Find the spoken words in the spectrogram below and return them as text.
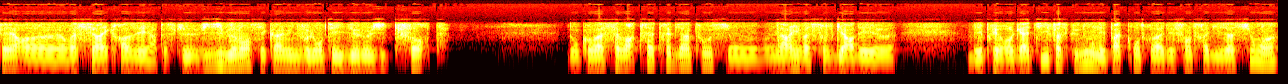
faire, euh, on va se faire écraser, hein, parce que visiblement, c'est quand même une volonté idéologique forte. Donc, on va savoir très très bientôt si on, arrive à sauvegarder euh, des prérogatives, parce que nous, on n'est pas contre la décentralisation, hein,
